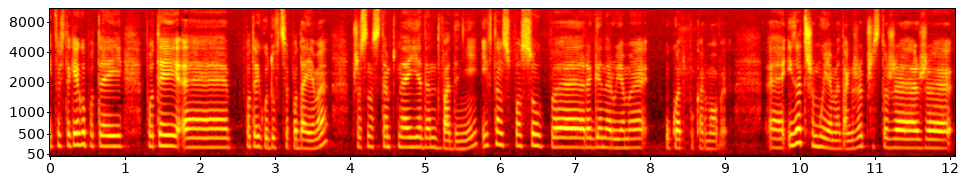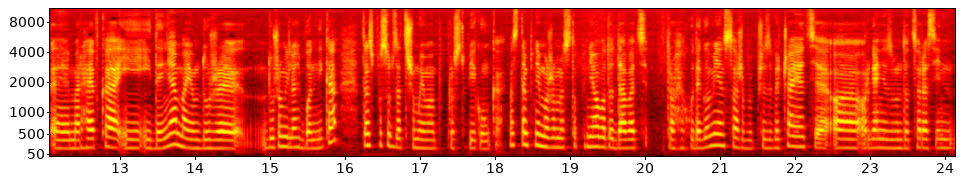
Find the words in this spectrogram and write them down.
I coś takiego po tej, po tej, e, po tej głodówce podajemy przez następne 1-2 dni i w ten sposób e, regenerujemy układ pokarmowy. E, I zatrzymujemy także przez to, że, że e, marchewka i, i dynia mają duży, dużą ilość błonnika. W ten sposób zatrzymujemy po prostu biegunkę. Następnie możemy stopniowo dodawać trochę chudego mięsa, żeby przyzwyczajać e, organizm do coraz in,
